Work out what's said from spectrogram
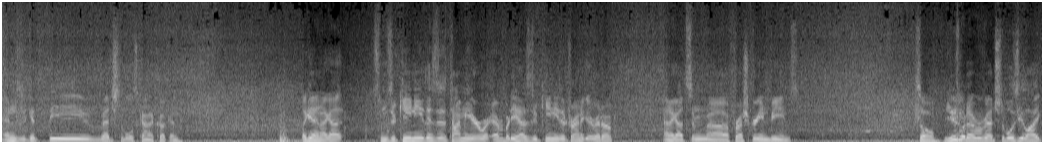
and get the vegetables kind of cooking. Again, I got some zucchini. This is a time of year where everybody has zucchini they're trying to get rid of. And I got some uh, fresh green beans. So use whatever vegetables you like.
